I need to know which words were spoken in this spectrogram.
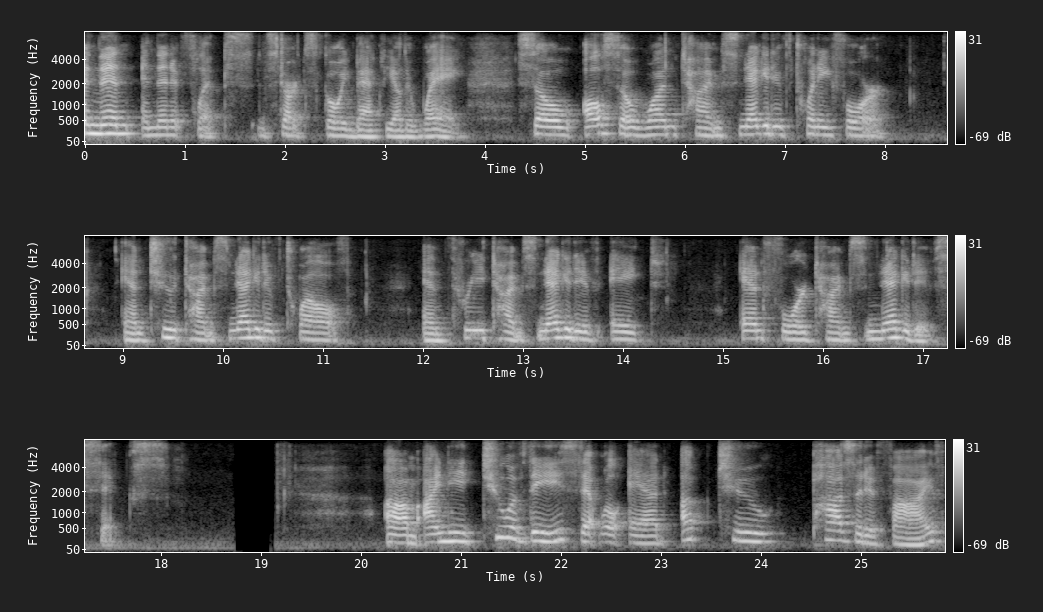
And then and then it flips and starts going back the other way. So also 1 times negative 24 and 2 times negative 12 and 3 times negative 8 and 4 times negative 6. Um, I need two of these that will add up to positive 5,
